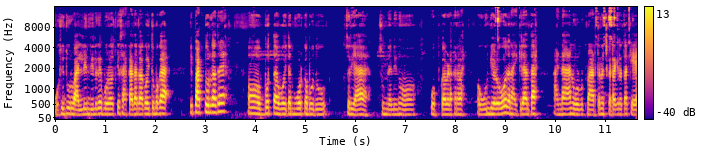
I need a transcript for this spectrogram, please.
ಹೊಸಿ ಅಲ್ಲಿಂದ ಇಲ್ಲಿಗೆ ಬರೋದಕ್ಕೆ ಸಾಕಾದಂಗೆ ಆಗೋಯ್ತು ಮಗ. ಈ ಪಕ್ಕದೂರ್ಗಾದ್ರೆ ಬೊತ್ತ ಹೋಯ್ತ ನೋಡ್ಕೋಬೋದು. ಸರಿಯಾ? ಸುಮ್ಮನೆ ನೀನು ಒಪ್ಕೋಬೇಡ ಕಣವ ಅವ್ನು ಹೇಳೋ ನಾನು ಆಯ್ಕಿಲ್ಲ ಅಂತ. ಅಣ್ಣ ನೋಡ್ಬಿಟ್ಟು ಮಾಡ್ತಾನೆ ಅಚ್ಚುಕಟ್ಟಾಗಿರತಕ್ಕೆ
